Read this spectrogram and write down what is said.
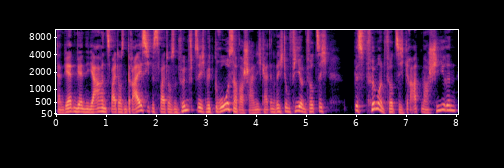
dann werden wir in den Jahren 2030 bis 2050 mit großer Wahrscheinlichkeit in Richtung 44 bis 45 Grad marschieren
